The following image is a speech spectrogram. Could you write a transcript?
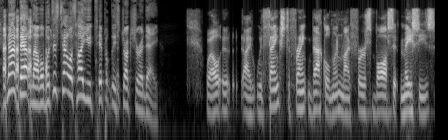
Not that level, but just tell us how you typically structure a day. Well, it, I, with thanks to Frank Backelman, my first boss at Macy's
